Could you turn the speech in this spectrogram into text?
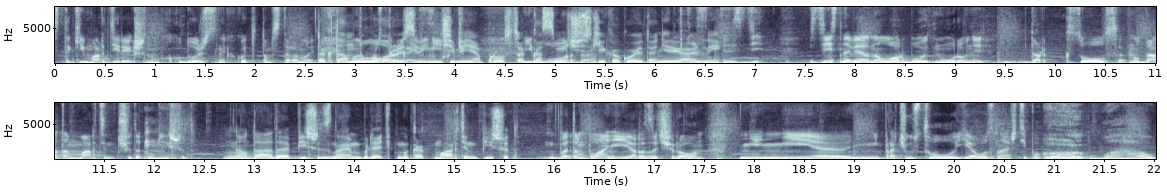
с таким арт-дирекшеном, художественной какой-то там стороной. Так там и Это просто лор, извините кайфушечка. меня, просто И лор, космический да. какой-то, нереальный. Здесь, здесь, наверное, лор будет на уровне Dark Souls. Ну да, там Мартин что-то пишет. Ну да, да, пишет, знаем, блядь, мы как Мартин пишет. В этом плане я разочарован. Не, не, не прочувствовал я вот, знаешь, типа, «О, вау,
